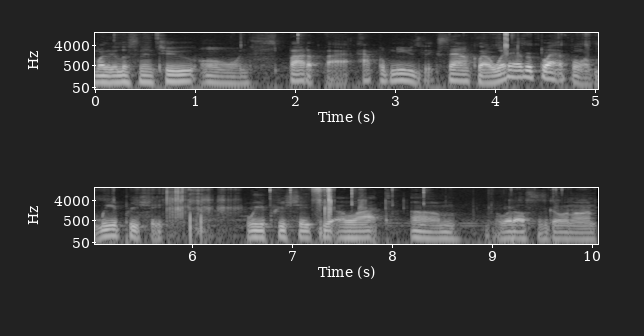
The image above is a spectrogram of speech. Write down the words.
whether you're listening to on Spotify, Apple Music, SoundCloud, whatever platform, we appreciate you. We appreciate you a lot. Um, what else is going on?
